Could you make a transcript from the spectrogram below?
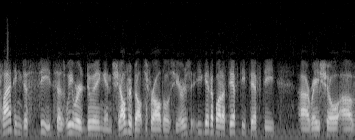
planting just seeds, as we were doing in shelter belts for all those years, you get about a 50-50 uh, ratio of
